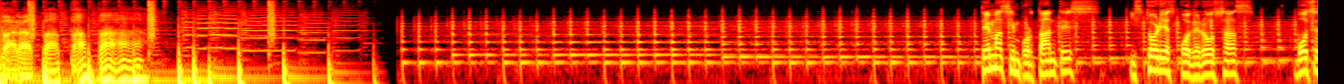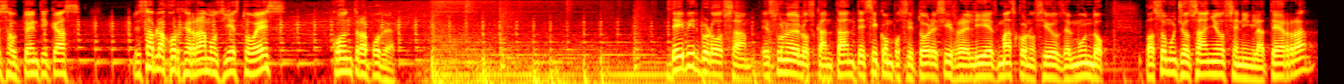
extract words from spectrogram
Para, pa, pa, pa. Temas importantes, historias poderosas, voces auténticas. Les habla Jorge Ramos y esto es Contrapoder. David Brosa es uno de los cantantes y compositores israelíes más conocidos del mundo. Pasó muchos años en Inglaterra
